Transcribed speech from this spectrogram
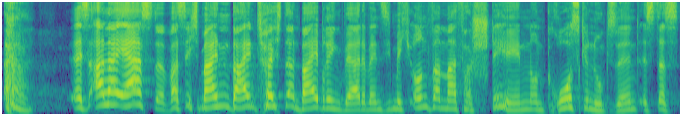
Das allererste, was ich meinen beiden Töchtern beibringen werde, wenn sie mich irgendwann mal verstehen und groß genug sind, ist das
